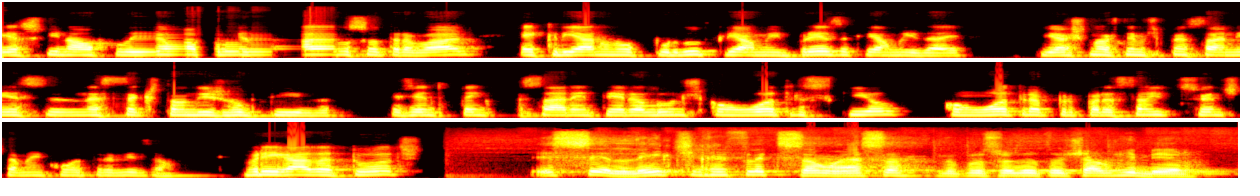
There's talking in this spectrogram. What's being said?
esse final feliz é uma habilidade do seu trabalho, é criar um novo produto, criar uma empresa, criar uma ideia. E acho que nós temos que pensar nesse, nessa questão disruptiva. A gente tem que pensar em ter alunos com outro skill, com outra preparação e docentes também com outra visão. Obrigado a todos. Excelente reflexão essa do professor Dr. Tiago Ribeiro.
